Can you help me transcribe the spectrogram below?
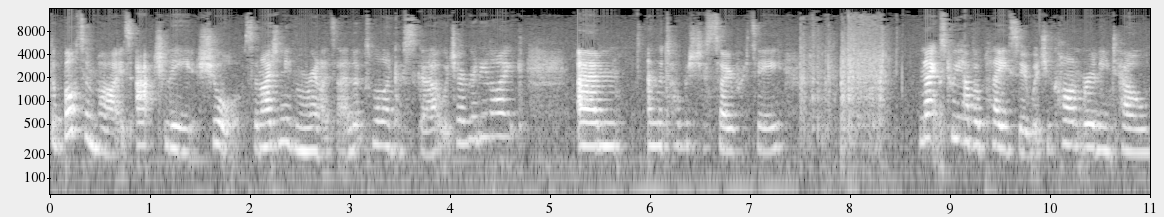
the bottom part is actually shorts and I didn't even realise that. It looks more like a skirt, which I really like. Um, and the top is just so pretty. Next we have a play suit, which you can't really tell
